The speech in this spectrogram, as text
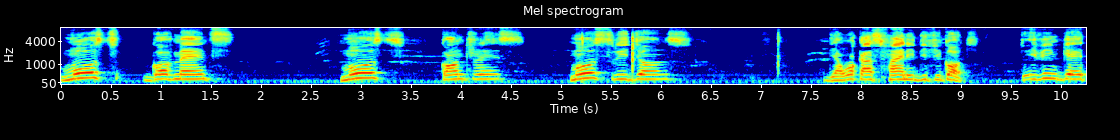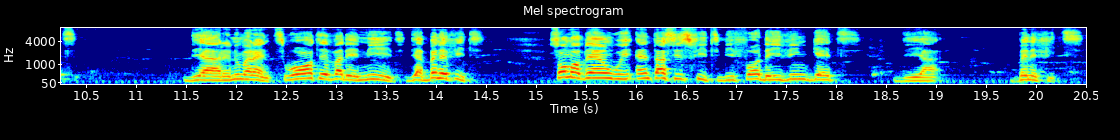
Most governments, most countries, most regions, their workers find it difficult to even get their remunerant, whatever they need, their benefit. Some of them will enter six feet before they even get their benefits.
